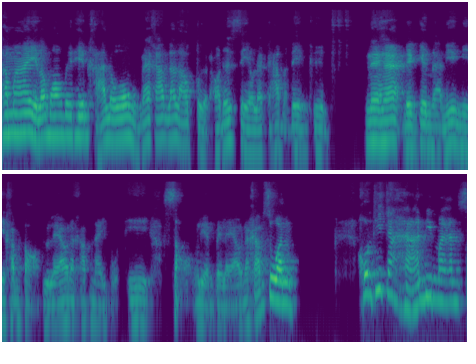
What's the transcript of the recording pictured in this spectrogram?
ทำไมเรามองไปเทนขาลงนะครับ แล้วเราเปิดออเดอร์เซลล์และกราฟมาเด้งขึ้นนะฮะเรนเกมอันนี้มีคำตอบอยู่แล้วนะครับ ในบทที่ 2 เรียนไปแล้วนะครับ ส่วน คนที่จะหาดีมานโซ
